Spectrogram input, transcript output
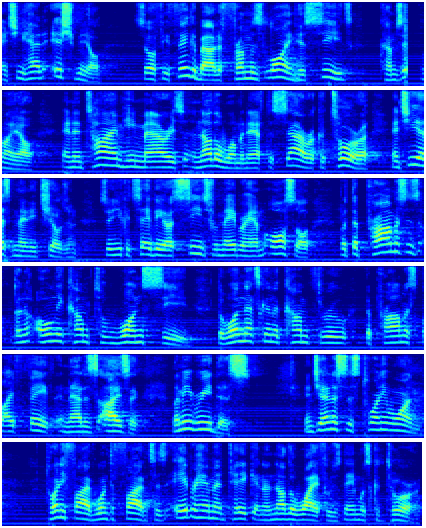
and she had Ishmael? So if you think about it, from his loin, his seeds comes Ishmael. And in time, he marries another woman after Sarah, Keturah, and she has many children. So you could say they are seeds from Abraham also. But the promise is going to only come to one seed, the one that's going to come through the promise by faith, and that is Isaac. Let me read this. In Genesis 21, 25, 1 to 5, it says, Abraham had taken another wife whose name was Keturah.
